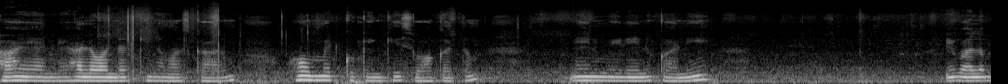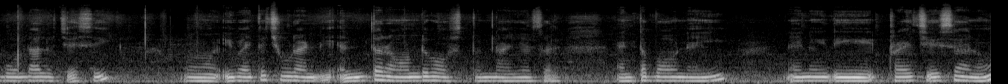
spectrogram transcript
హాయ్ అండి. హలో అందరికీ నమస్కారం. హోమ్ మేడ్ కుకింగ్కి స్వాగతం. నేను మీరేను కానీ ఇవాళ బోండాలు వచ్చేసి ఇవైతే చూడండి ఎంత రౌండ్గా వస్తున్నాయి అసలు. ఎంత బాగున్నాయి. నేను ఇది ట్రై చేశాను.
